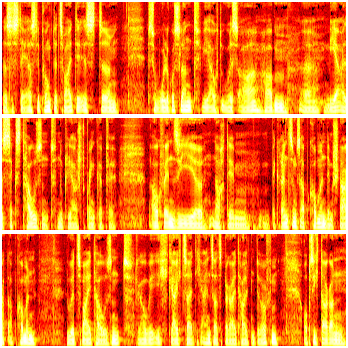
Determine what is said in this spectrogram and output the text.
Das ist der erste Punkt. Der zweite ist, ähm, sowohl Russland wie auch die USA haben äh, mehr als 6000 Nuklearsprengköpfe. Auch wenn sie äh, nach dem Begrenzungsabkommen, dem Startabkommen, nur 2000, glaube ich, gleichzeitig einsatzbereit halten dürfen. Ob sich daran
